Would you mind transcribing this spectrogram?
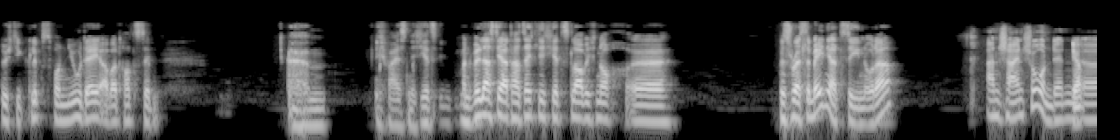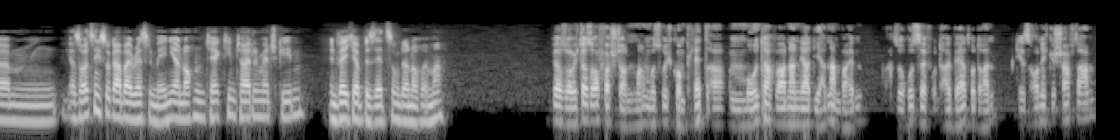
durch die Clips von New Day, aber trotzdem. Ähm, ich weiß nicht. Jetzt, man will das ja tatsächlich jetzt, glaube ich, noch äh, bis WrestleMania ziehen, oder? Anscheinend schon, denn ja. ähm, ja, soll es nicht sogar bei WrestleMania noch ein Tag Team Title Match geben? In welcher Besetzung dann auch immer? Ja, so habe ich das auch verstanden. Machen wir es ruhig komplett. Am Montag waren dann ja die anderen beiden, also Rusev und Alberto dran, die es auch nicht geschafft haben.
